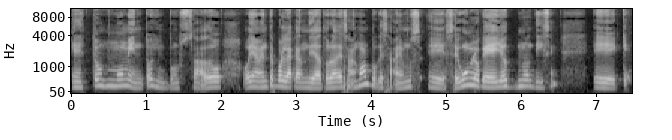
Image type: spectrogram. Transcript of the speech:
en estos momentos, impulsado obviamente por la candidatura de San Juan, porque sabemos, eh, según lo que ellos nos dicen, eh, que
